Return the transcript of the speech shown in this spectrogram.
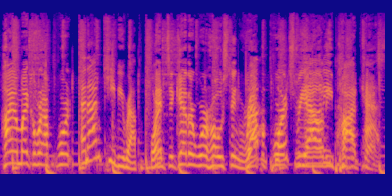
Hi, I'm Michael Rapaport, And I'm Kebe Rapaport. and together we're hosting Rapaport's Reality Podcast.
